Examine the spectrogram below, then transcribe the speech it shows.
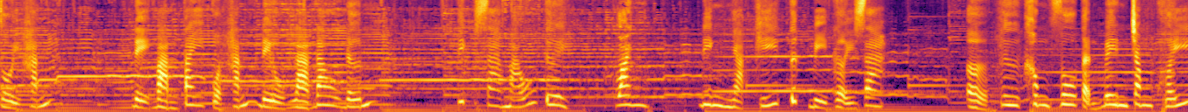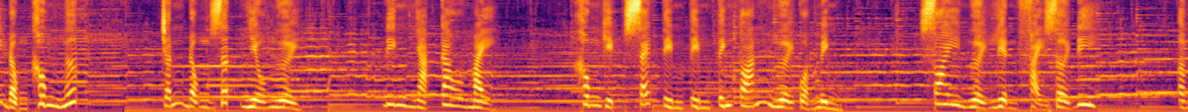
rồi hắn. Để bàn tay của hắn đều là đau đớn. Tích ra máu tươi. Oanh! Đinh nhạc khí tức bị gợi ra. Ở hư không vô tận bên trong khuấy động không ngớt. Chấn động rất nhiều người. Đinh nhạc cao mày. Không kịp sẽ tìm tìm tính toán người của mình. Xoay người liền phải rời đi. Ẩm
